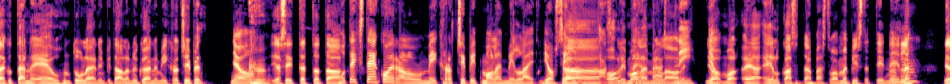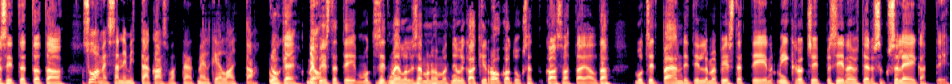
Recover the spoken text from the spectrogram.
tai kun tänne EU-hun tulee, niin pitää olla nykyään ne mikrochipit. Joo. Ja sitten tota... Mutta eikö teidän koiralla ollut mikrochipit molemmilla jo silloin Öö, oli, molemmilla päästä? oli. Niin, joo, joo. mo- ei- ei ollut kasvattajan päästä, vaan me pistettiin niille. Mhm. Mm-hmm. Ja sitten tota, Suomessa nimittäin kasvattajat melkein laittaa. okei, okay, me Joo. pistettiin, mutta sitten meillä oli semmoinen homma, että niillä oli kaikki rokotukset kasvattajalta, mutta sitten Banditille me pistettiin mikrochippi siinä yhteydessä, kun se leikattiin.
